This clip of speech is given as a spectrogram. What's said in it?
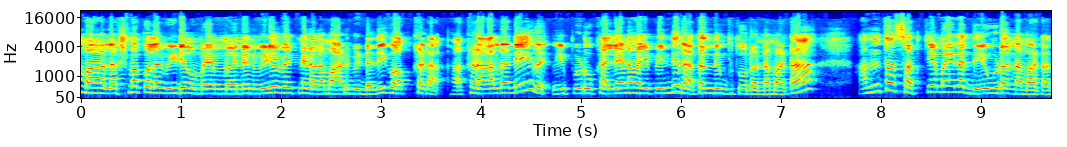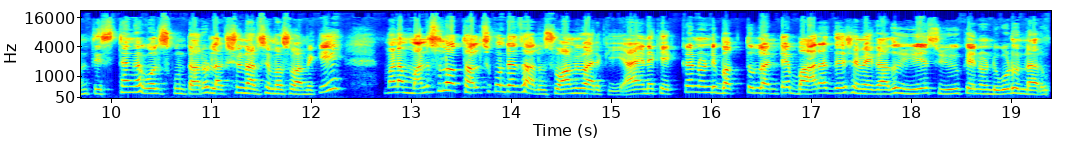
మా లక్ష్మకొల వీడియో మేము నేను వీడియో పెట్టిన కదా మా ఆడబిడ్డది అక్కడ. అక్కడ ఆల్రెడీ ఇప్పుడు కళ్యాణం అయిపోయింది రథం దింపుతారు అన్నమాట. అంత సత్యమైన దేవుడు అన్నమాట అంత ఇష్టంగా కొలుసుకుంటారు లక్ష్మీ నరసింహస్వామికి. మనం మనసులో తలుచుకుంటే చాలు స్వామివారికి. ఆయనకి ఎక్కడి నుండి భక్తులు అంటే భారతదేశమే కాదు యుఎస్ యూకే నుండి కూడా ఉన్నారు.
